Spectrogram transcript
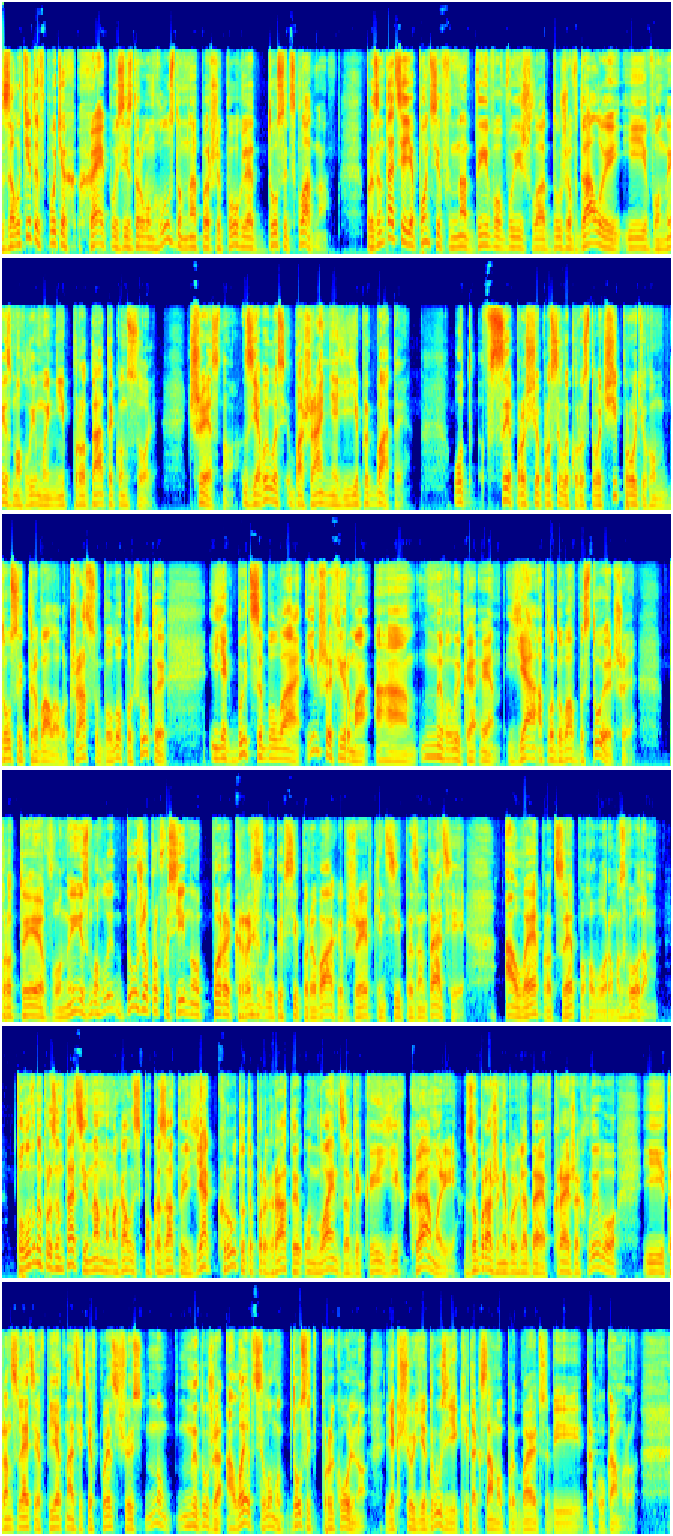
Залетіти в потяг хайпу зі здоровим глуздом на перший погляд досить складно. Презентація японців на диво вийшла дуже вдалою, і вони змогли мені продати консоль. Чесно, з'явилось бажання її придбати. От все, про що просили користувачі протягом досить тривалого часу, було почути. І якби це була інша фірма, а невелика N, я аплодував би стоячи. Проте вони змогли дуже професійно перекреслити всі переваги вже в кінці презентації, але про це поговоримо згодом. Половину презентації нам намагались показати, як круто тепер грати онлайн завдяки їх камері. Зображення виглядає вкрай жахливо, і трансляція в 15 FPS щось ну не дуже, але в цілому досить прикольно, якщо є друзі, які так само придбають собі таку камеру.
